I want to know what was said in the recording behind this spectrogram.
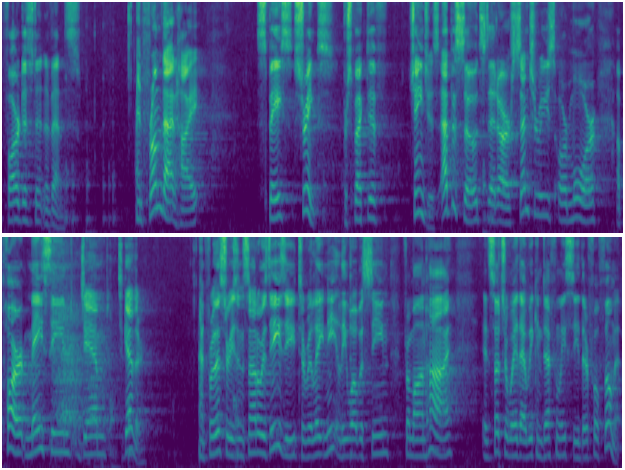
far distant events. And from that height, space shrinks, perspective changes. Episodes that are centuries or more apart may seem jammed together. And for this reason, it's not always easy to relate neatly what was seen from on high in such a way that we can definitely see their fulfillment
